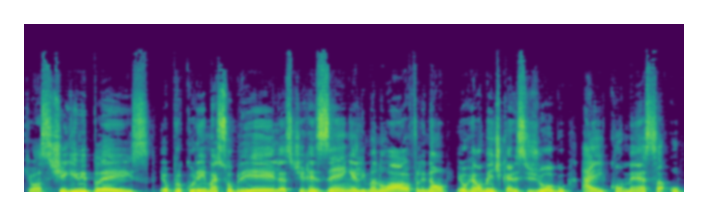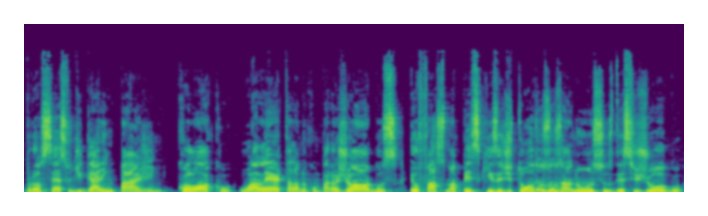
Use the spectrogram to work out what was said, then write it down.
que eu assisti gameplays, eu procurei mais sobre ele, assisti resenha, li manual, eu falei, não, eu realmente quero esse jogo, aí começa o processo de garimpagem. Coloco o alerta lá no Compara Jogos, eu faço uma pesquisa de todos os anúncios desse jogo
